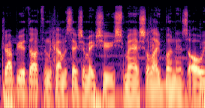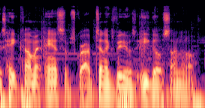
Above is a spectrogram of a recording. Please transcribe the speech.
Drop your thoughts in the comment section. Make sure you smash the like button. As always hate comment and subscribe. Till next videos ego signing off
